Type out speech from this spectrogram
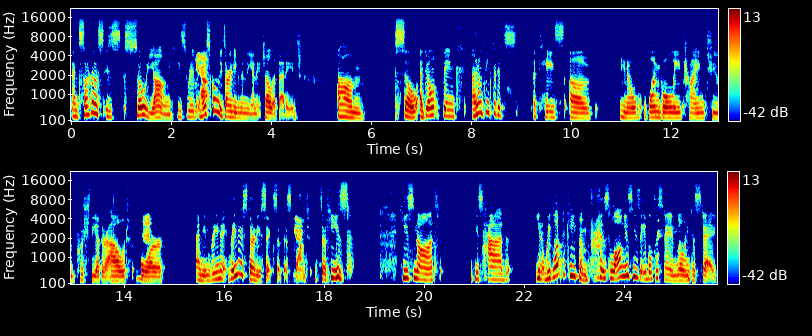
and Saros is so young. He's really yeah. most goalies aren't even in the NHL at that age. Um, so I don't think I don't think that it's a case of you know one goalie trying to push the other out mm-hmm. or I mean Rena Rinne is 36 at this point. Yeah. So he's he's not he's had you know we'd love to keep him for as long as he's able to stay and willing to stay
